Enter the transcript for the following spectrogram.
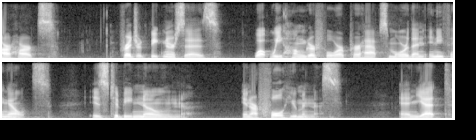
our hearts. Frederick Buechner says, What we hunger for, perhaps more than anything else, is to be known in our full humanness. And yet,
